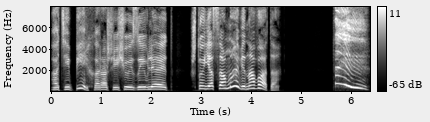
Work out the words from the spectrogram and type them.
А теперь Хараш еще и заявляет, что я сама виновата. «Ты!»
